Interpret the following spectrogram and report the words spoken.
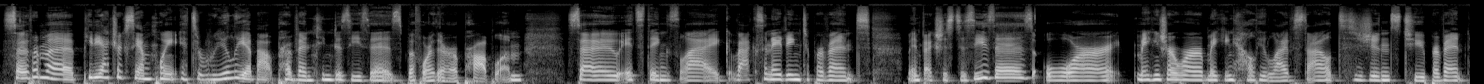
So, from a pediatric standpoint, it's really about preventing diseases before they're a problem. So, it's things like vaccinating to prevent infectious diseases or making sure we're making healthy lifestyle decisions to prevent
